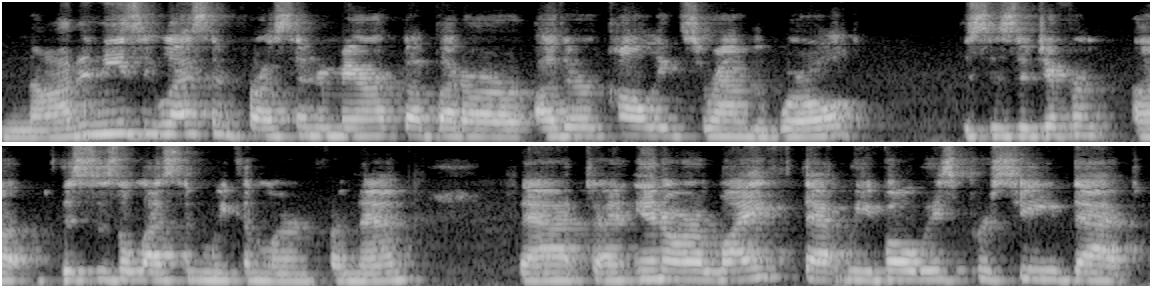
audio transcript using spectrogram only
not an easy lesson for us in America, but our other colleagues around the world, this is a different, uh, this is a lesson we can learn from them. That uh, in our life, that we've always perceived that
